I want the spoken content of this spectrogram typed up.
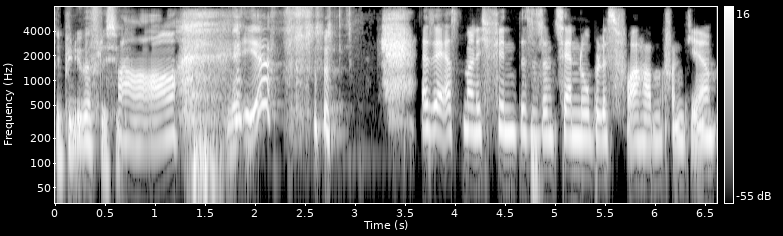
Ich bin überflüssig. Oh. Ja, ja. Also erstmal, ich finde, das ist ein sehr nobles Vorhaben von dir,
